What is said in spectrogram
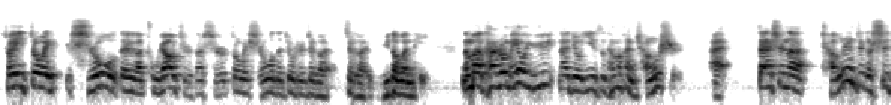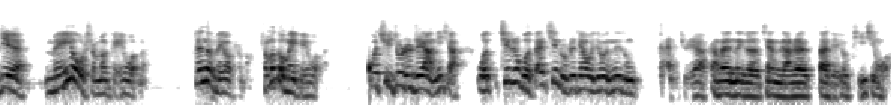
所以作为食物，这个主要指的食作为食物的就是这个这个鱼的问题。那么他说没有鱼，那就意思他们很诚实，哎，但是呢，承认这个世界没有什么给我们，真的没有什么，什么都没给我们。过去就是这样。你想，我其实我在庆祝之前，我就有那种。感觉呀，刚才那个前两个大姐又提醒我，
